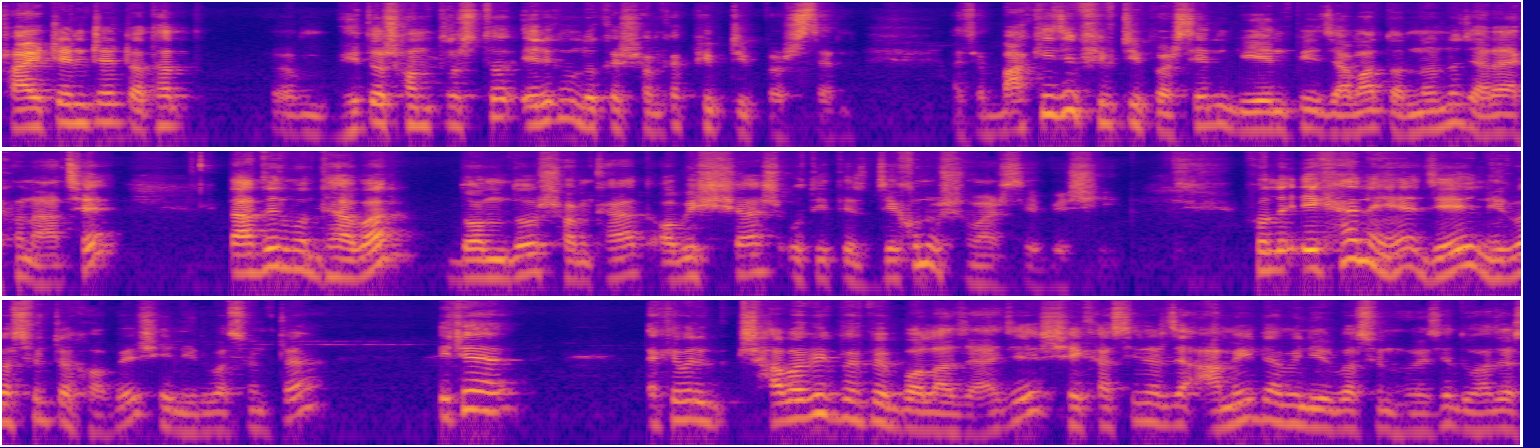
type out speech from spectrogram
ফ্রাইটেন্টেড অর্থাৎ ভীত সন্ত্রস্ত এরকম লোকের সংখ্যা 50% আচ্ছা বাকি যে 50% বিএনপি, জামাত অন্যান্য যারা এখন আছে তাদের মধ্যে আবার দ্বন্দ্ব, সংঘাত, অবিশ্বাস অতীতের যে কোনো সময়ের চেয়ে বেশি। ফলে এখানে যে নির্বাচনটা হবে সেই নির্বাচনটা এটা একেবারে স্বাভাবিকভাবে বলা যায় যে শেখ হাসিনার যে আমি দামি নির্বাচন হয়েছে দু হাজার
